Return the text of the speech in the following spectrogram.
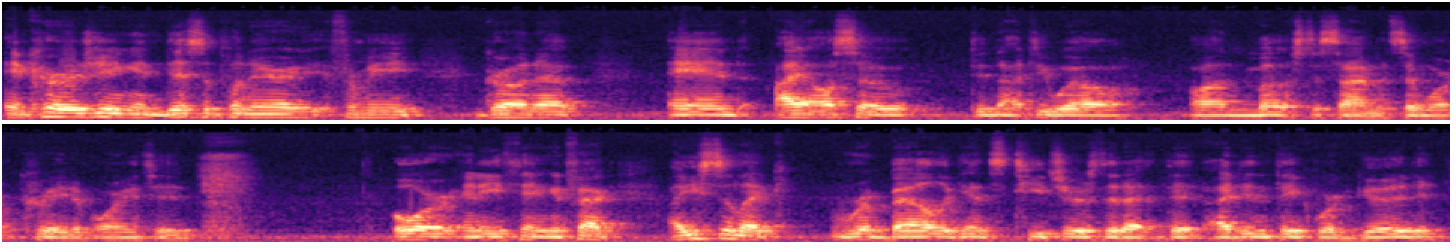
encouraging and disciplinary for me growing up, and I also did not do well on most assignments that weren't creative oriented or anything. In fact, I used to like rebel against teachers that I, that I didn't think were good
